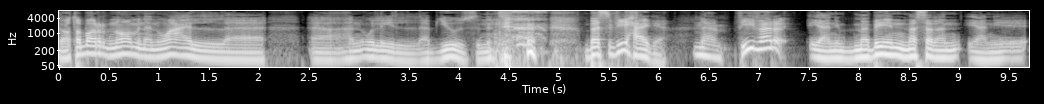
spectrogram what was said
يعتبر نوع من أنواع ال آه، هنقول إيه الأبيوز. إن أنت بس في حاجة. نعم. في فرق يعني ما بين مثلا يعني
